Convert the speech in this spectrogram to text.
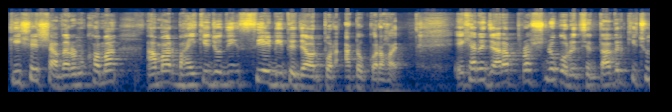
কিসের সাধারণ ক্ষমা? আমার ভাইকে যদি সিআইডিতে যাওয়ার পর আটক করা হয়। এখানে যারা প্রশ্ন করেছেন, তাদের কিছু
